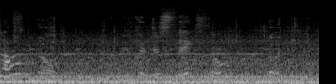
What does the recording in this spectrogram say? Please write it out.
No. You could just say so.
